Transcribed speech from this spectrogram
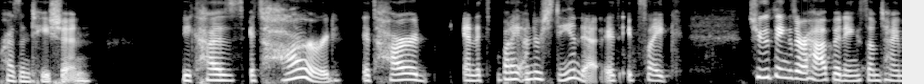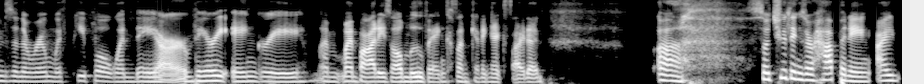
presentation because it's hard. It's hard and it's but I understand it. It's it's like two things are happening sometimes in the room with people when they are very angry. I'm, my body's all moving because I'm getting excited. Uh, so two things are happening. I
